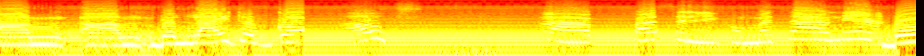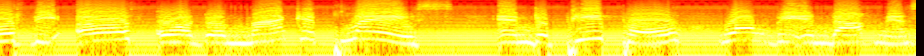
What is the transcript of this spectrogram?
um, um, the light of God out อ่าพระสิริของพระเจ้าเนี่ย both the earth or the marketplace and the people won't be in darkness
